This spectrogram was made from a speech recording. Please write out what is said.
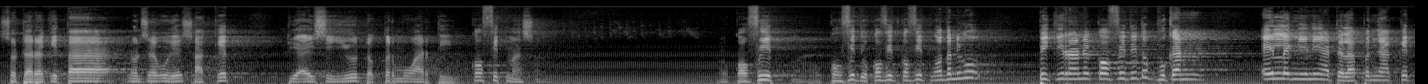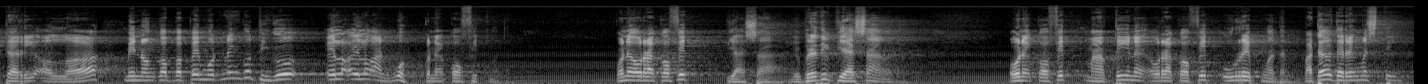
saudara kita non sewu ya sakit di ICU dokter Muardi, Covid masuk. Covid, Covid, Covid, Covid, ngoten niku pikirannya covid itu bukan eleng ini adalah penyakit dari Allah minangka pepemut ning kok dinggo elok-elokan. Wah kena covid kena ora covid biasa. Ya berarti biasa oh nek covid mati nek ora covid urip ngoten padahal dereng mesti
